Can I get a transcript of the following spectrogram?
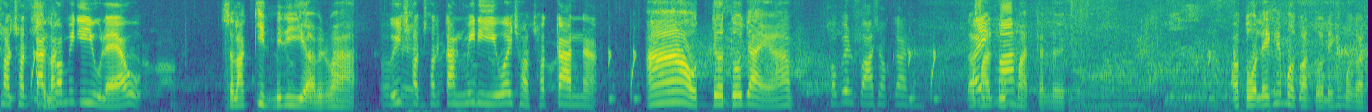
ช็อตช็อตกันสลักก็ไม่ดีอยู่แล้ว สลักกิจไม่ดีอะเป็นว่าโค เฮ้ยช็อตช็อตกันไม่ดีเว้ยช็อตช็อตกันน่ะ อ้าว เจอตัวใหญ่ครับ เขาเป็นฟ้าช็อตกันอะเราเอ้ยมาลุมมาหมัดกันเลยมาเอาตัวเล็กให้หมดก่อนตัวเล็กให้หมดก่อน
